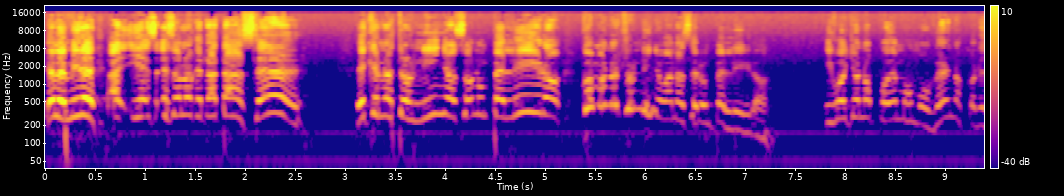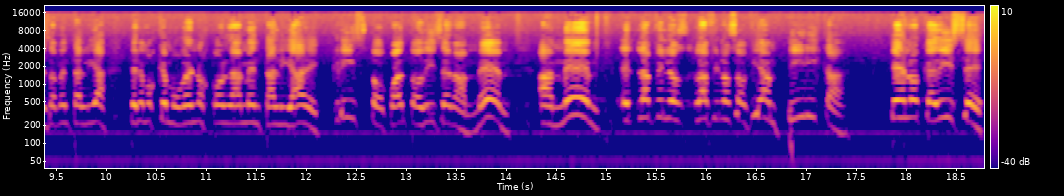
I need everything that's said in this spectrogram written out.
Que le mire, y eso es lo que trata de hacer. Es que nuestros niños son un peligro. ¿Cómo nuestros niños van a ser un peligro? Y vos yo no podemos movernos con esa mentalidad. Tenemos que movernos con la mentalidad de Cristo. ¿Cuántos dicen amén? Amén. La, la filosofía empírica. ¿Qué es lo que dice?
